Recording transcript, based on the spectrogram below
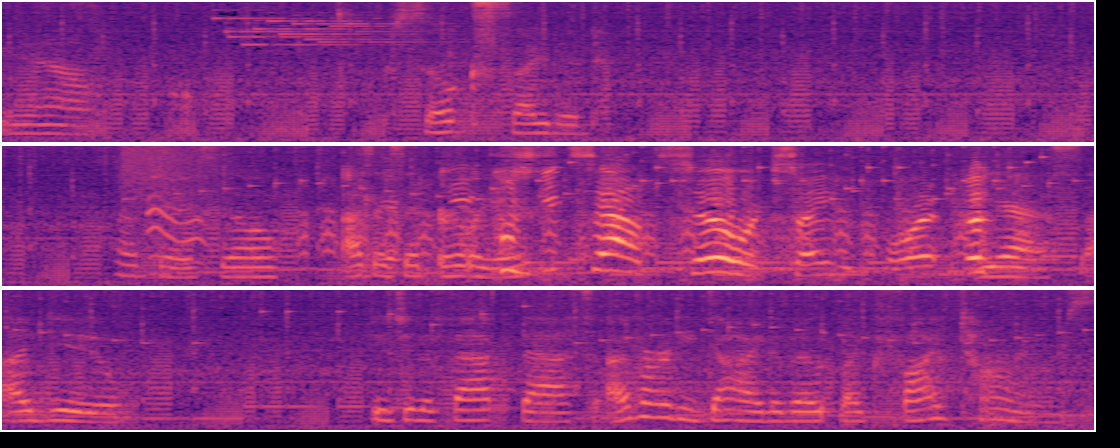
Yeah, we're so excited. Okay, so as I said earlier, You sound so excited for it. yes, I do. Due to the fact that I've already died about like five times.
